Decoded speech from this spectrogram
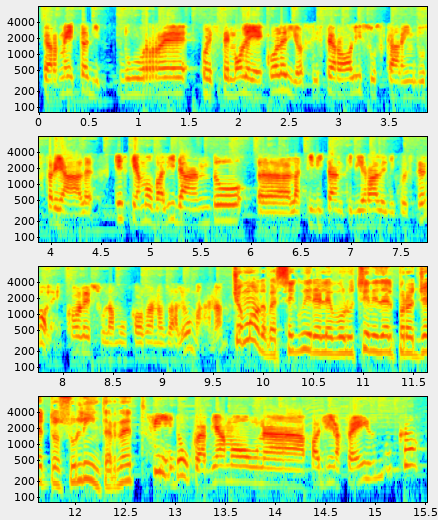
permetta di produrre queste molecole, gli ossisteroli, su scala industriale e stiamo validando eh, l'attività antivirale di queste molecole sulla mucosa nasale umana. C'è un modo per seguire le evoluzioni del progetto sull'internet? Sì, dunque abbiamo una pagina Facebook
